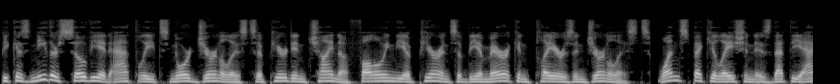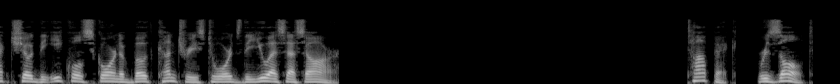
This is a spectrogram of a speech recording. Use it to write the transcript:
Because neither Soviet athletes nor journalists appeared in China following the appearance of the American players and journalists, one speculation is that the act showed the equal scorn of both countries towards the USSR. Result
